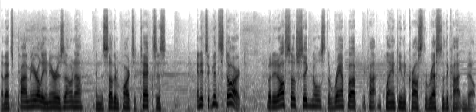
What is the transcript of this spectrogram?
Now, that's primarily in Arizona and the southern parts of Texas, and it's a good start, but it also signals the ramp up to cotton planting across the rest of the cotton belt.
